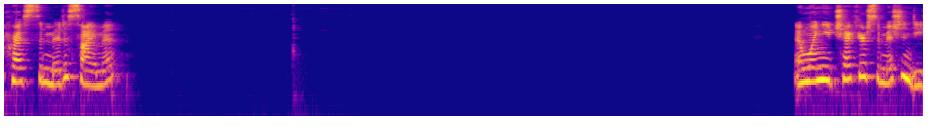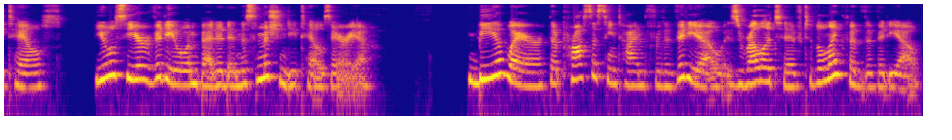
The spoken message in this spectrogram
Press Submit Assignment, and when you check your submission details, you will see your video embedded in the submission details area. Be aware that processing time for the video is relative to the length of the video.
